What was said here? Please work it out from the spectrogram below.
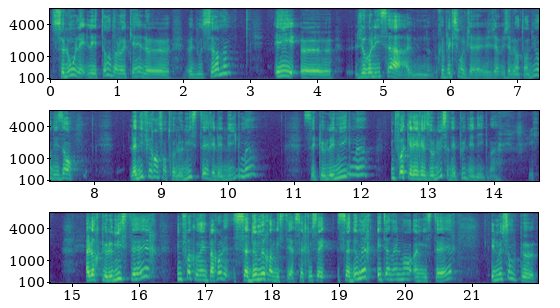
selon les, temps dans lesquels euh, nous sommes. Et je relis ça à une réflexion que j'avais entendue en disant la différence entre le mystère et l'énigme, c'est que l'énigme, une fois qu'elle est résolue, ça n'est plus une énigme. Alors que le mystère, une fois qu'on a une parole, ça demeure un mystère. C'est-à-dire que ça demeure éternellement un mystère. Il me semble que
